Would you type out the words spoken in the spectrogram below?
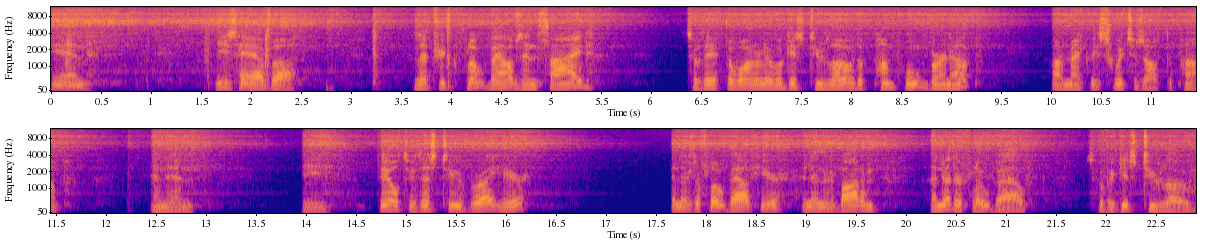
And these have uh, electric float valves inside so that if the water level gets too low, the pump won't burn up. Automatically switches off the pump. And then the fill through this tube right here and there's a float valve here and then in the bottom another float valve. So if it gets too low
